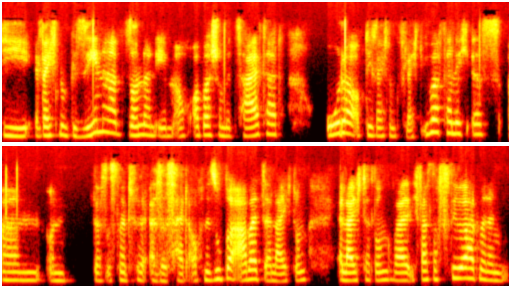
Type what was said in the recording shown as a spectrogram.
die Rechnung gesehen hat, sondern eben auch, ob er schon bezahlt hat oder ob die Rechnung vielleicht überfällig ist. Ähm, und das ist natürlich, also es ist halt auch eine super Arbeitserleichterung, Erleichterung, weil ich weiß noch, früher hat man dann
